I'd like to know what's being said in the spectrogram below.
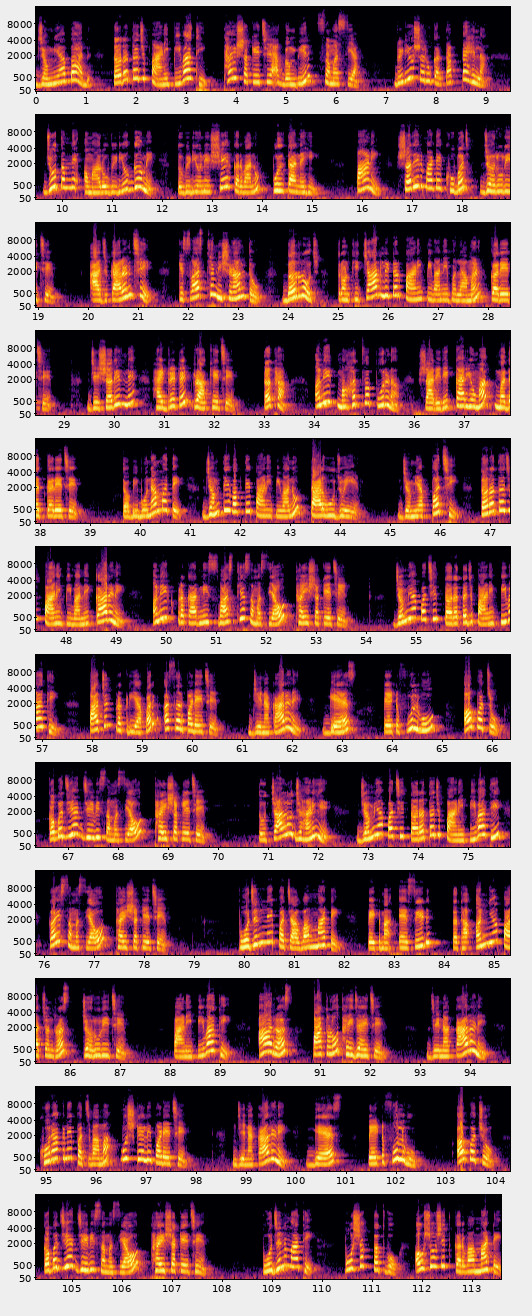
જમ્યા બાદ તરત જ પાણી પીવાથી થઈ શકે છે આ ગંભીર સમસ્યા. વીડિયો શરૂ કરતા પહેલાં, જો તમને અમારો વીડિયો ગમે, તો વિડીયોને શેર કરવાનું ભૂલતા નહીં. પાણી શરીર માટે ખૂબ જ જરૂરી છે. આ જ કારણ છે કે સ્વાસ્થ્ય નિષ્ણાંતો દરરોજ ત્રણથી ચાર લીટર પાણી પીવાની ભલામણ કરે છે. જે શરીરને હાઇડ્રેટેડ રાખે છે તથા અનેક મહત્વપૂર્ણ શારીરિક કાર્યોમાં મદદ કરે છે. તબીબોના મતે જમતી વખતે પાણી પીવાનું ટાળવું જોઈએ. જમ્યા પછી તરત જ પાણી પીવાને કારણે અનેક પ્રકારની સ્વાસ્થ્ય સમસ્યાઓ થઈ શકે છે. જમ્યા પછી તરત જ પાણી પીવાથી પાચન પ્રક્રિયા પર અસર પડે છે, જેના કારણે ગેસ, પેટ ફૂલવું, અપચો, કબજિયાત જેવી સમસ્યાઓ થઈ શકે છે. તો ચાલો જાણીએ, જમ્યા પછી તરત જ પાણી પીવાથી કઈ સમસ્યાઓ થઈ શકે છે. ભોજનને પચાવવા માટે પેટમાં એસિડ તથા અન્ય પાચન રસ જરૂરી છે. પાણી પીવાથી આ રસ પાતળો થઈ જાય છે, જેના કારણે ખોરાકને પચવામાં મુશ્કેલી પડે છે. જેના કારણે ગેસ, પેટ ફૂલવું, અપચો, કબજિયાત જેવી સમસ્યાઓ થઈ શકે છે. ભોજનમાંથી પોષક તત્વો અવશોષિત કરવા માટે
